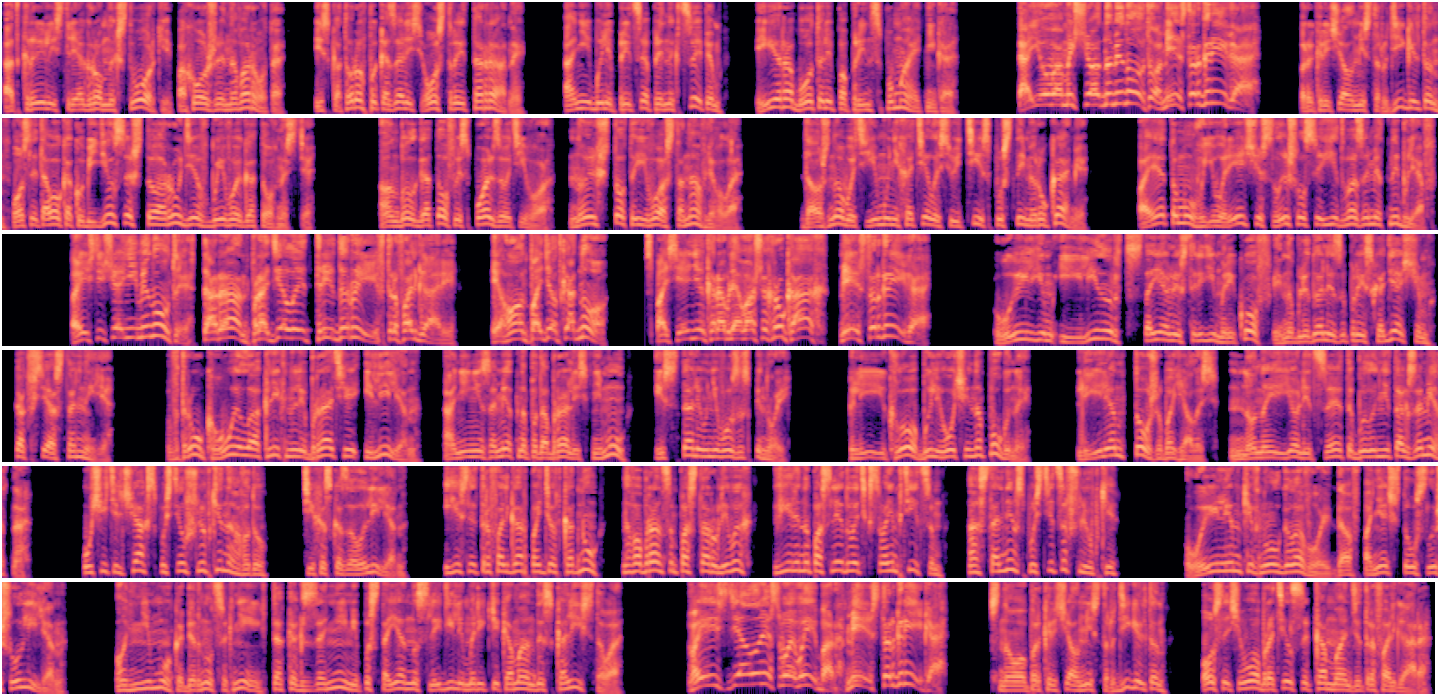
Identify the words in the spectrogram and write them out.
Открылись три огромных створки, похожие на ворота, из которых показались острые тараны. Они были прицеплены к цепям и работали по принципу маятника. «Даю вам еще одну минуту, мистер Грига!» — прокричал мистер Дигельтон после того, как убедился, что орудие в боевой готовности. Он был готов использовать его, но и что-то его останавливало. Должно быть, ему не хотелось уйти с пустыми руками, поэтому в его речи слышался едва заметный блеф. «По истечении минуты таран проделает три дыры в Трафальгаре, и он пойдет ко дну. Спасение корабля в ваших руках, мистер Грига!» Уильям и Линард стояли среди моряков и наблюдали за происходящим, как все остальные. Вдруг Уилла окликнули братья и Лилиан, они незаметно подобрались к нему и стали у него за спиной. Кли и Кло были очень напуганы. Лилиан тоже боялась, но на ее лице это было не так заметно. «Учитель Чак спустил шлюпки на воду», — тихо сказала Лилиан. «Если Трафальгар пойдет ко дну, новобранцам поста рулевых велено последовать к своим птицам, а остальным спуститься в шлюпки». Уильям кивнул головой, дав понять, что услышал Лилиан. Он не мог обернуться к ней, так как за ними постоянно следили моряки команды Скалистого. «Вы сделали свой выбор, мистер Грига!» Снова прокричал мистер Дигельтон, после чего обратился к команде Трафальгара.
